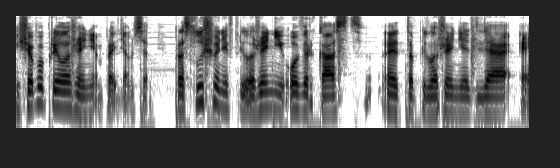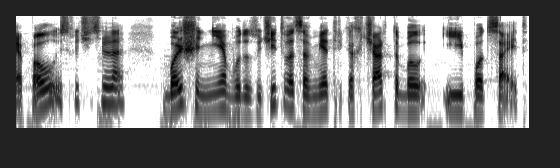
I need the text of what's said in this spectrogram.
Еще по приложениям пройдемся. Прослушивание в приложении Overcast — это приложение для Apple исключительно — больше не будут учитываться в метриках Chartable и подсайт.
